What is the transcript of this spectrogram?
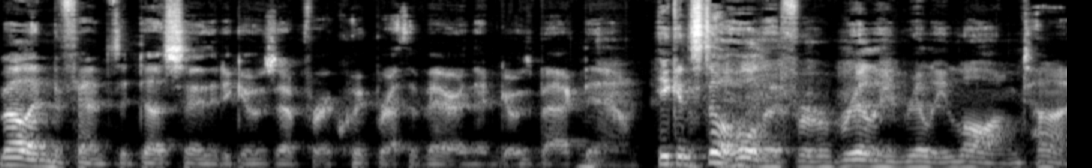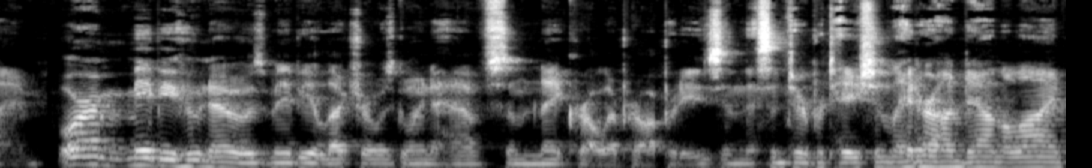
Well, in defense, it does say that he goes up for a quick breath of air and then goes back down. He can still hold it for a really, really long time. Or maybe, who knows, maybe Elektra was going to have some Nightcrawler properties in this interpretation later on down the line.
